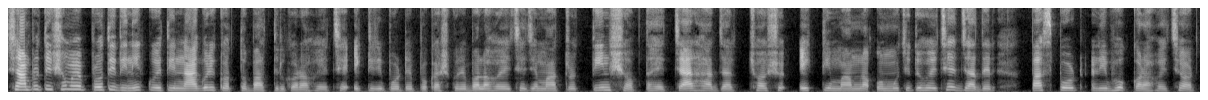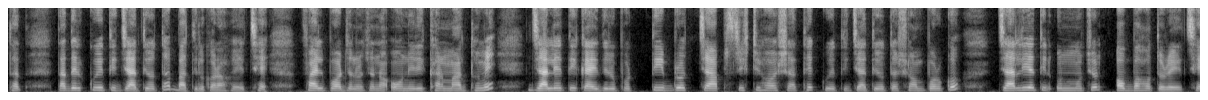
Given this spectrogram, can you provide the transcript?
সাম্প্রতিক সময়ে প্রতিদিনই কুয়েতি নাগরিকত্ব বাতিল করা হয়েছে। একটি রিপোর্টে প্রকাশ করে বলা হয়েছে যে মাত্র তিন সপ্তাহে চার হাজার ছশো একটি মামলা উন্মোচিত হয়েছে, যাদের পাসপোর্ট রিভোক করা হয়েছে, অর্থাৎ তাদের কুয়েতি জাতীয়তা বাতিল করা হয়েছে। ফাইল পর্যালোচনা ও নিরীক্ষার মাধ্যমে জালিয়াতি জালিয়াতিকারীদের উপর তীব্র চাপ সৃষ্টি হওয়ার সাথে কুয়েতি জাতীয়তা সম্পর্ক, জালিয়াতির উন্মোচন অব্যাহত রয়েছে।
